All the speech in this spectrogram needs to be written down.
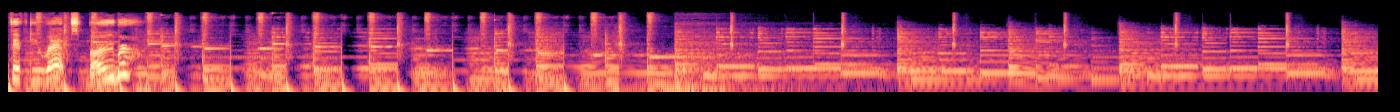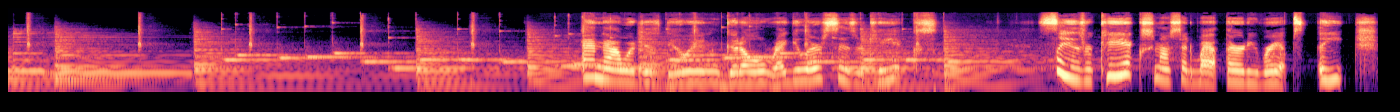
50 reps, baby. And now we're just doing good old regular scissor kicks. Scissor kicks, and I said about 30 reps each.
